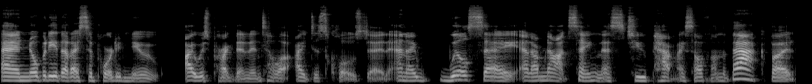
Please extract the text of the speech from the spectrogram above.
and nobody that I supported knew I was pregnant until I disclosed it. And I will say, and I'm not saying this to pat myself on the back, but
